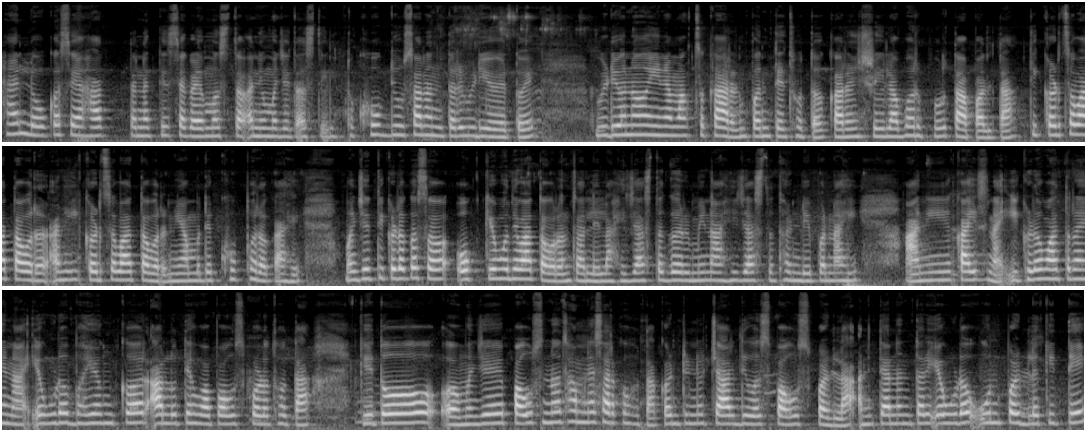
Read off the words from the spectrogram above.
Hello कसे आहात? तर नक्कीच सगळे मस्त आणि मजेत असतील. तर खूप दिवसानंतर व्हिडिओ येतो आहे व्हिडिओ न येण्यामागचं कारण पण तेच होतं. कारण श्रीला भरपूर ताप आलता. तिकडचं वातावरण आणि इकडचं वातावरण यामध्ये खूप फरक आहे. म्हणजे तिकडं कसं ओकेमध्ये वातावरण चाललेलं आहे. जास्त गरमी नाही जास्त थंडी पण नाही आणि काहीच नाही. इकडं मात्र आहे ना एवढं भयंकर आलो तेव्हा पाऊस पडत होता की तो म्हणजे पाऊस न थांबण्यासारखा होता. कंटिन्यू चार दिवस पाऊस पडला आणि त्यानंतर एवढं ऊन पडलं की ते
